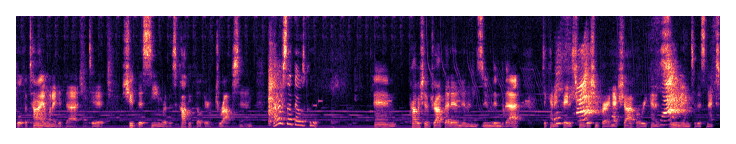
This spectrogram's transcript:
cool at the time when I did that to shoot this scene where this coffee filter drops in. I just thought that was cool. And probably should have dropped that in and then zoomed into that to kind of create a transition for our next shot where we kind of zoom into this next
